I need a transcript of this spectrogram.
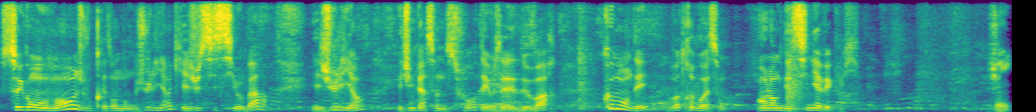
Second moment, je vous présente donc Julien qui est juste ici au bar. Et Julien est une personne sourde et vous allez devoir commander votre boisson en langue des signes avec lui. On,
